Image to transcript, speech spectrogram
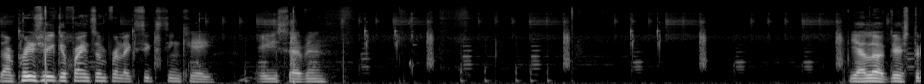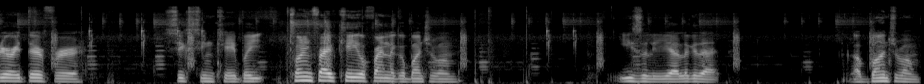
I'm pretty sure you can find some for like 16k. 87. Yeah, look, there's three right there for 16k, but 25k you'll find like a bunch of them. Easily, yeah, look at that. A bunch of them.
